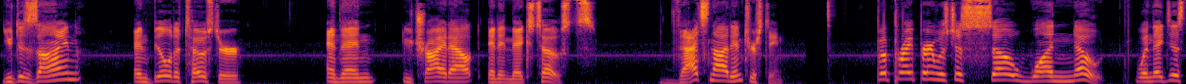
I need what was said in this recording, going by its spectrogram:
You design and build a toaster, and then you try it out, and it makes toasts. That's not interesting. But Brightburn was just so one note when they just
